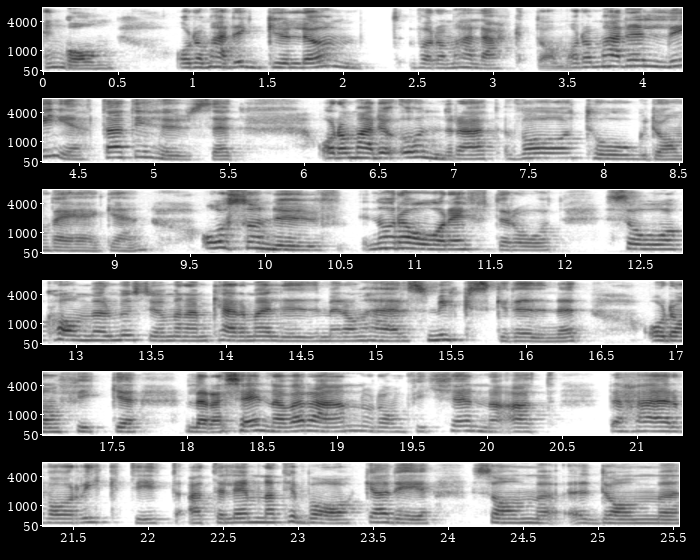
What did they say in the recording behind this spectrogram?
en gång och de hade glömt var de hade lagt dem och de hade letat i huset och de hade undrat var tog de vägen? Och så nu, några år efteråt, så kommer Museum Madame Karmali med de här smyckskrinet och de fick eh, lära känna varann och de fick känna att det här var riktigt, att lämna tillbaka det som de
